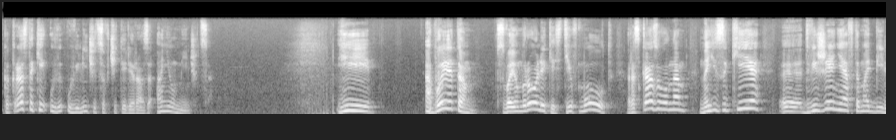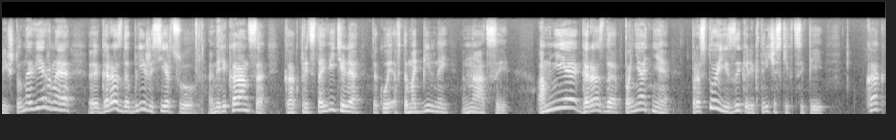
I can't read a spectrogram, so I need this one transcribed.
как раз-таки увеличится в 4 раза, а не уменьшится. И об этом в своем ролике Стив Молд рассказывал нам на языке э, движения автомобилей, что, наверное, э, гораздо ближе сердцу американца, как представителя такой автомобильной нации. А мне гораздо понятнее простой язык электрических цепей, как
